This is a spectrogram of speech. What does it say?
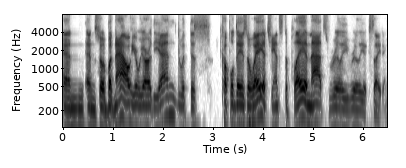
and and so, but now here we are at the end with this couple days away, a chance to play, and that's really really exciting.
